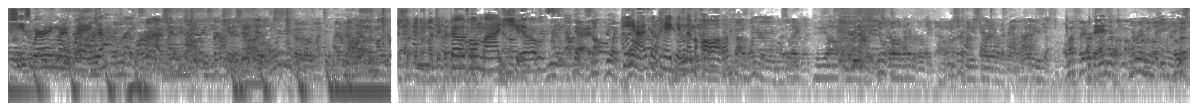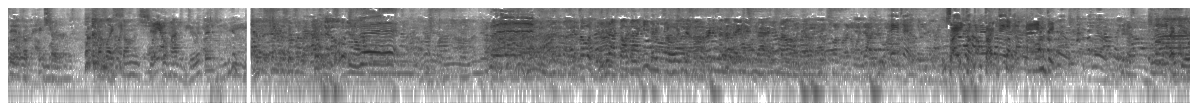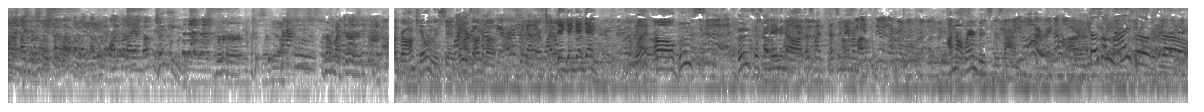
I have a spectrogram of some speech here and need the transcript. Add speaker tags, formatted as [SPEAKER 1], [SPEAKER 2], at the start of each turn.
[SPEAKER 1] She's wearing my wig. Those are my shoes. He hasn't taken them off.
[SPEAKER 2] So like, Pooya or or whatever. Then he posted a picture of like some shit that had to do with it.
[SPEAKER 3] You, you cracked on that. He knew. Brandon said that's AJ's bag. He fell on
[SPEAKER 1] AJ.
[SPEAKER 2] Say
[SPEAKER 1] AJ.
[SPEAKER 2] something,
[SPEAKER 1] AJ. Move. Move.
[SPEAKER 2] Thank you.
[SPEAKER 3] my turn. Bro, I'm killing this shit. What are you talking about? Gang, gang, gang, gang. What? Oh, Boots. Boots. That's my name in uh. That's my. That's the name of my. I'm not wearing boots this time.
[SPEAKER 4] You are right now.
[SPEAKER 1] Those are my boots, though.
